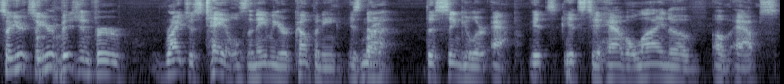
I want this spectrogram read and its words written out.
So your so your vision for Righteous Tales, the name of your company, is not right. the singular app. It's it's to have a line of of apps.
